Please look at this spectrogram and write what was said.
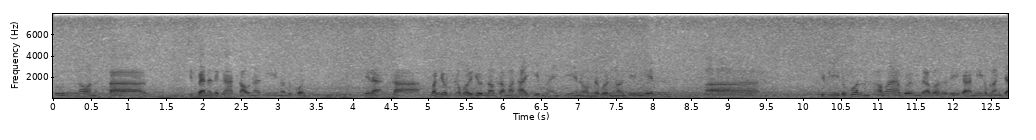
ศูนย์นอนอ่า18นาฬิกาเก่านาทีเนาะทุกคน นี่แหละกะวันหยุดกับบริยุทธ์เนาะกับมาถ่ายคลิปให้พี่ให้น้องได้เบิ่งเนาะจริงเห็นอ่า พี่พีทุกคนเขามาเบิ่งกับวัสติการมีกำลังใจ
